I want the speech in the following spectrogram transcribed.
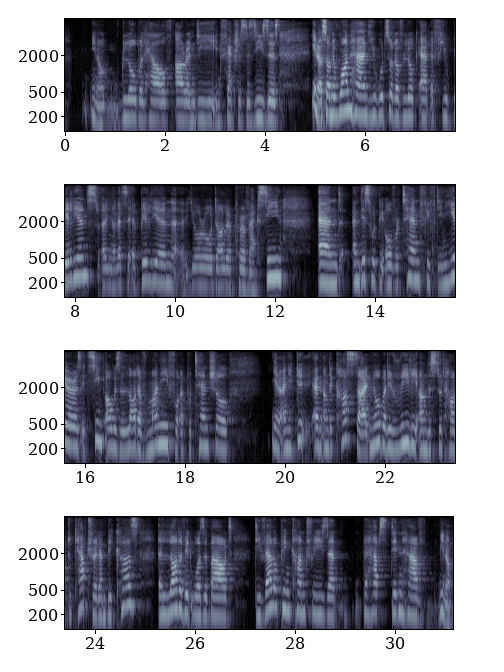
you know, global health, R&D, infectious diseases, you know, so on the one hand, you would sort of look at a few billions, uh, you know, let's say a billion euro dollar per vaccine. And, and this would be over 10, 15 years. It seemed always a lot of money for a potential, you know, and you did, and on the cost side, nobody really understood how to capture it. And because a lot of it was about developing countries that perhaps didn't have, you know,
